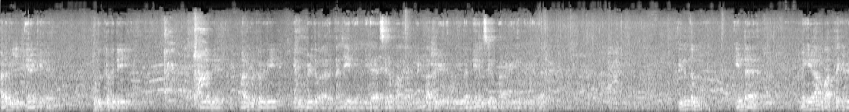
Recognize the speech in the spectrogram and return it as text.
அளவில் எனக்கு புது கவிதை அல்லது மரபு கவிதை எதுவும் எழுத வராது தஞ்சையை இனியன் மிக சிறப்பாக வெண்பாக எழுதக்கூடியவர் நேரு சிவன்பாக எழுதக்கூடியவர். இருந்தும் இந்த மிகையான வார்த்தைகள்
